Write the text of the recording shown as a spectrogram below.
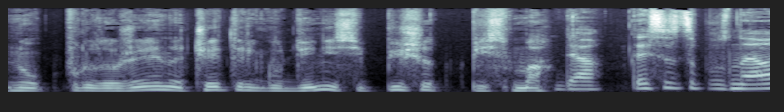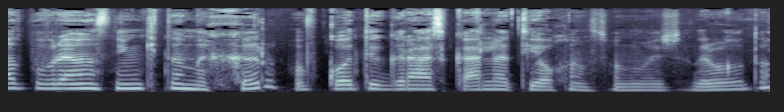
но в продължение на 4 години си пишат писма. Да, те се запознават по време на снимките на Хър, в който играе Скарлет Йохансон, между другото.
